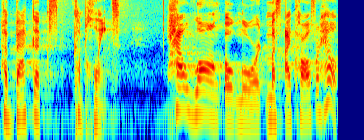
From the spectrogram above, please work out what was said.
Habakkuk's complaint. How long, O Lord, must I call for help?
